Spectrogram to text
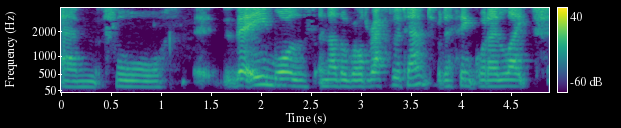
Um, for the aim was another world record attempt, but I think what I liked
